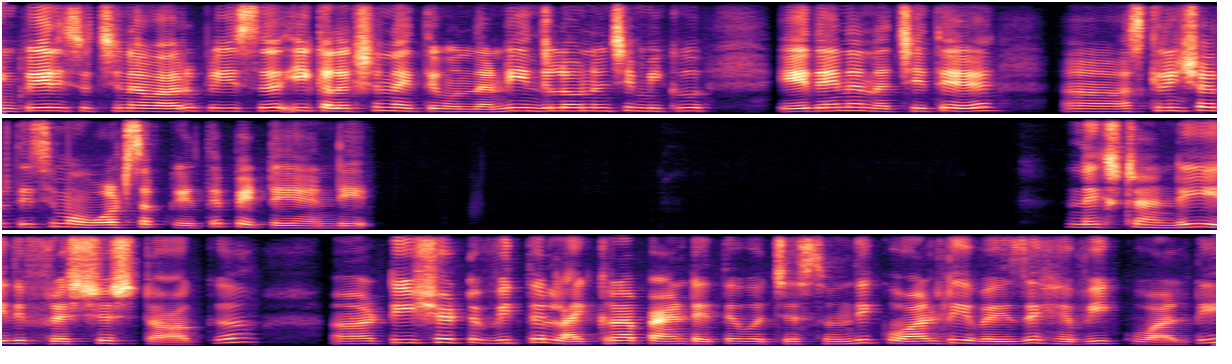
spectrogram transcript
ఎంక్వైరీస్ వచ్చిన వారు ప్లీజ్ ఈ కలెక్షన్ అయితే ఉందండి. ఇందులో నుంచి మీకు ఏదైనా నచ్చితే స్క్రీన్‌షాట్ తీసి మా వాట్సాప్‌కి అయితే పెట్టేయండి. నెక్స్ట్ అండి ఇది fresh stock. T shirt T shirt with Lycra pant అయితే వచ్చేస్తుంది. Quality wise heavy quality.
